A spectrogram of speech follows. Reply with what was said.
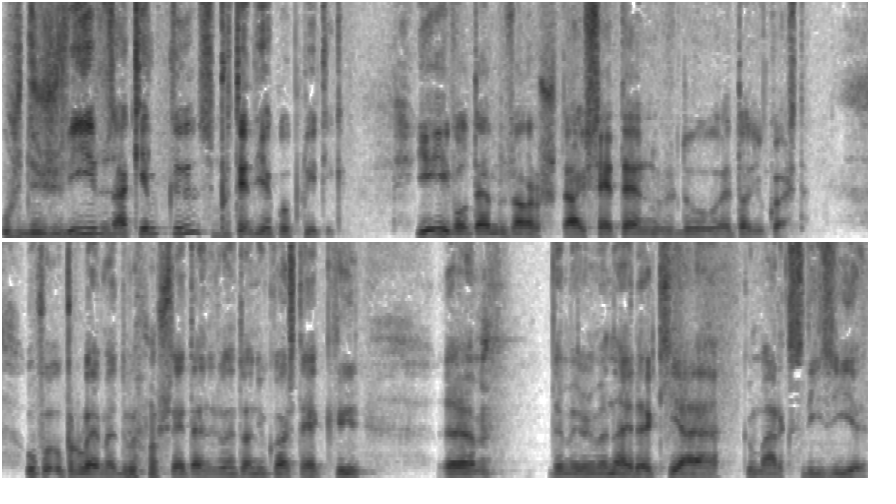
os desvios àquilo que se pretendia com a política. E aí voltamos aos tais sete anos do António Costa. O, o problema dos sete anos do António Costa é que, hum, da mesma maneira que há, que Marx dizia,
